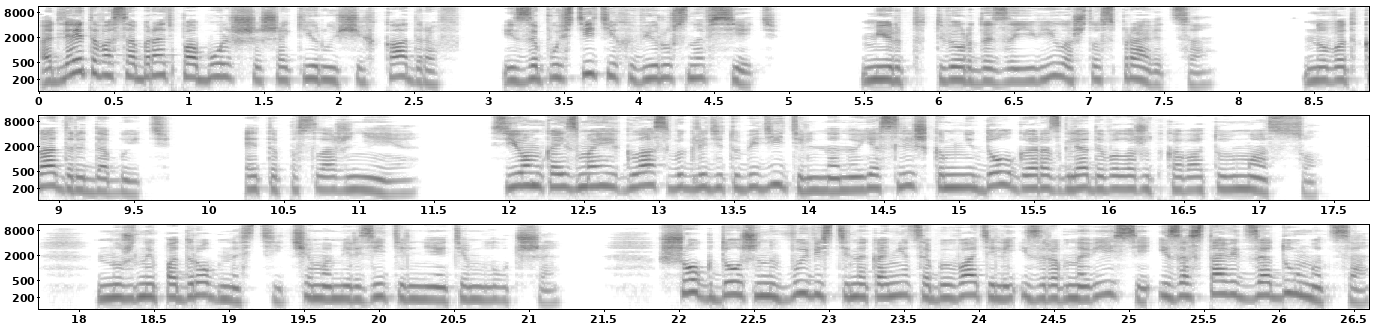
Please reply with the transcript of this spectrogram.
а для этого собрать побольше шокирующих кадров и запустить их вирусно в сеть Мирт твердо заявила, что справится. Но вот кадры добыть — это посложнее. Съемка из моих глаз выглядит убедительно, но я слишком недолго разглядывала жутковатую массу. Нужны подробности, чем омерзительнее, тем лучше. Шок должен вывести, наконец, обывателей из равновесия и заставить задуматься,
